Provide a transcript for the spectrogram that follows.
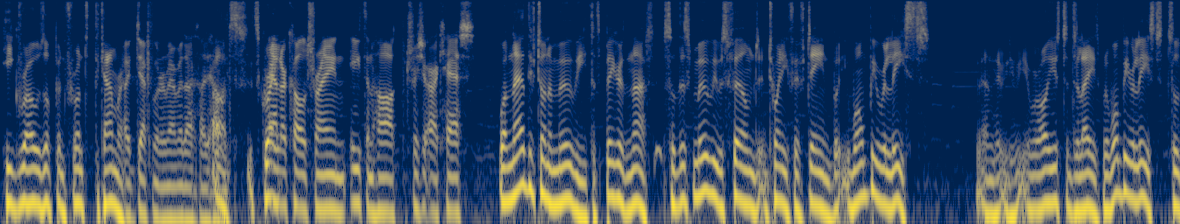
he grows up in front of the camera. I definitely remember that. I Oh, it's- it's great. Ellar Coltrane, Ethan Hawke, Patricia Arquette. Well, now they've done a movie that's bigger than that. So this movie was filmed in 2015, but it won't be released. And we're all used to delays, but it won't be released till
